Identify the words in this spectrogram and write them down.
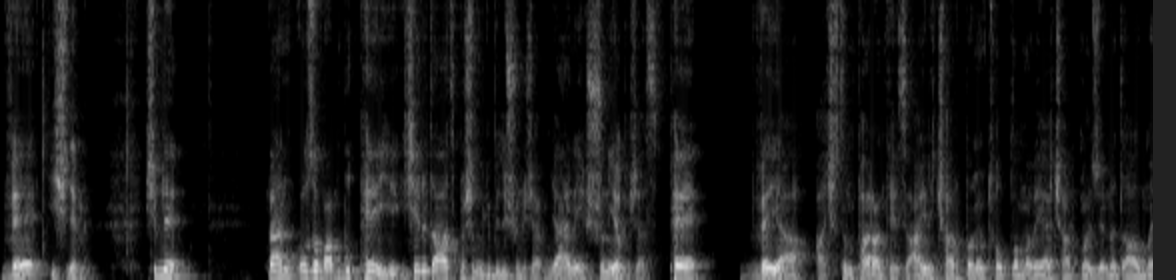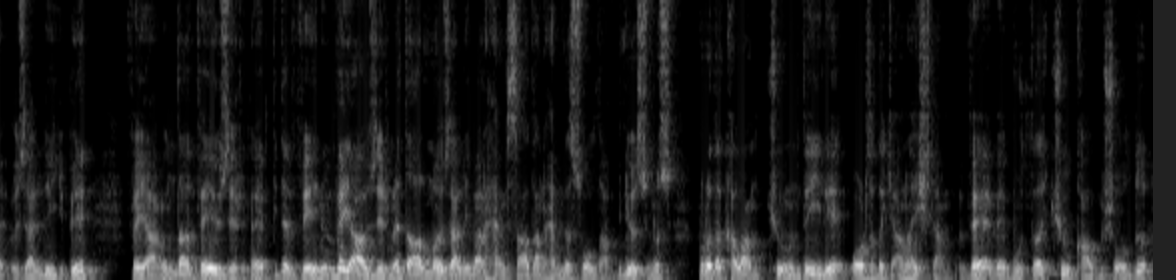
V işlemi. Şimdi ben o zaman bu P'yi içeri dağıtmışım gibi düşüneceğim. Yani şunu yapacağız. P veya açtım parantezi aynı çarpanın toplama veya çarpma üzerine dağılma özelliği gibi veya'nın da v üzerine bir de v'nin veya üzerine dağılma özelliği var hem sağdan hem de soldan biliyorsunuz. Burada kalan q'nun değeri ortadaki ana işlem v ve burada da q kalmış oldu.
